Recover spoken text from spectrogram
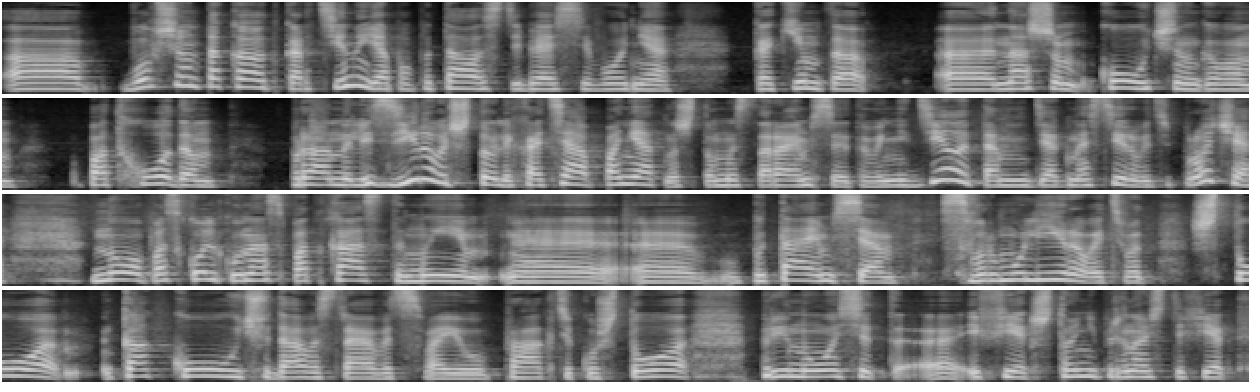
В общем, такая вот картина. Я попыталась тебя сегодня каким-то Э, нашим коучинговым подходом проанализировать, что ли, хотя понятно, что мы стараемся этого не делать, там не диагностировать и прочее, но поскольку у нас подкасты, мы э, э, пытаемся сформулировать, вот что, как коучу да, выстраивать свою практику, что приносит э, эффект, что не приносит эффект.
